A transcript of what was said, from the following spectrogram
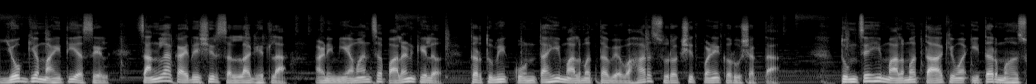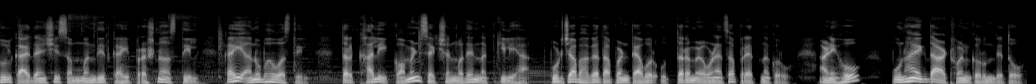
योग्य माहिती असेल चांगला कायदेशीर सल्ला घेतला आणि नियमांचं पालन केलं तर तुम्ही कोणताही मालमत्ता व्यवहार सुरक्षितपणे करू शकता. तुमचेही मालमत्ता किंवा इतर महसूल कायद्यांशी संबंधित काही प्रश्न असतील काही अनुभव असतील तर खाली कॉमेंट सेक्शनमध्ये नक्की लिहा. पुढच्या भागात आपण त्यावर उत्तर मिळवण्याचा प्रयत्न करू. आणि हो पुन्हा एकदा आठवण करून देतो.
